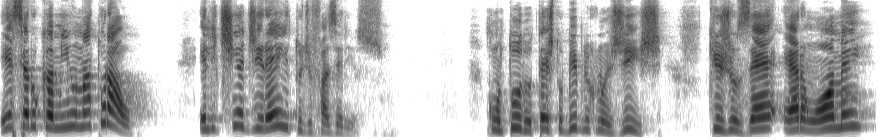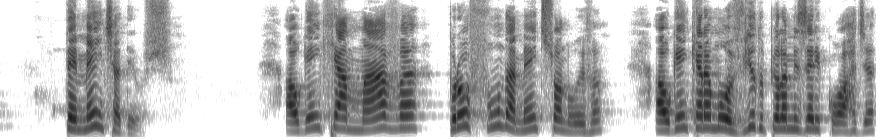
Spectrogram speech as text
Esse era o caminho natural. Ele tinha direito de fazer isso. Contudo, o texto bíblico nos diz que José era um homem temente a Deus. Alguém que amava profundamente sua noiva, alguém que era movido pela misericórdia,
